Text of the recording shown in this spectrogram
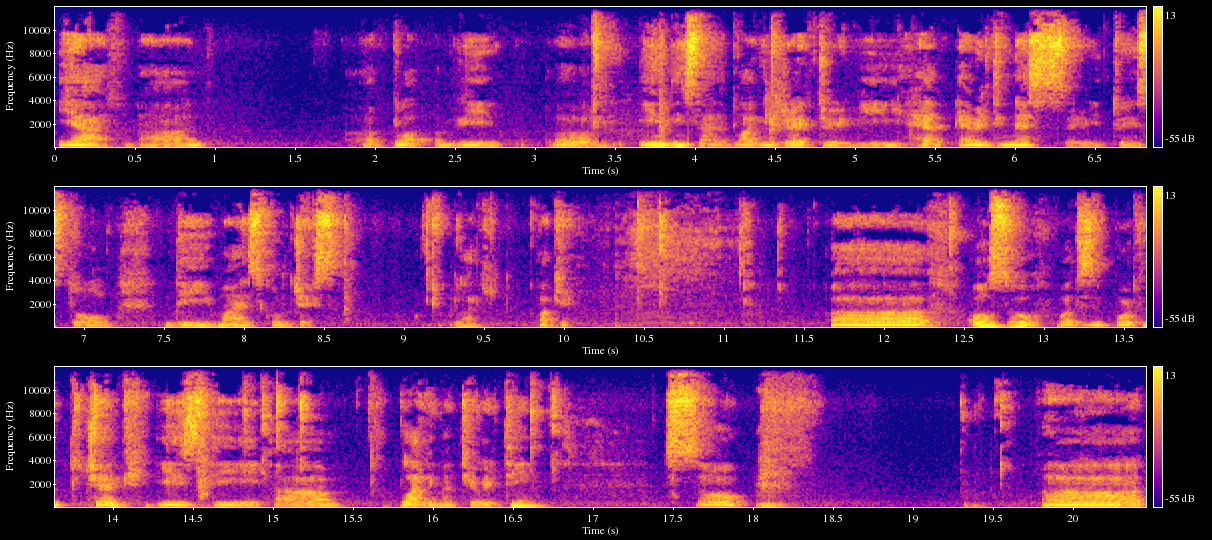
yeah, we uh, in, inside the plugin directory we have everything necessary to install the MySQL JSON plugin. Okay. Uh, also, what is important to check is the uh, plugin maturity. So, uh,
